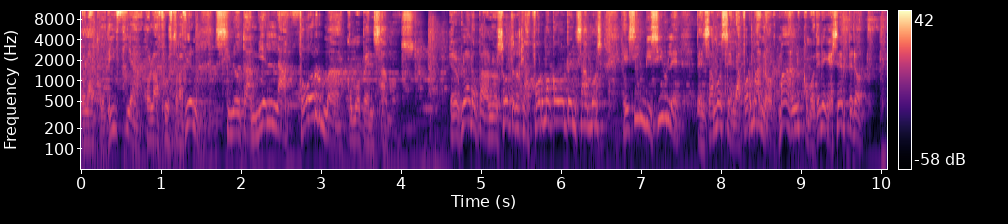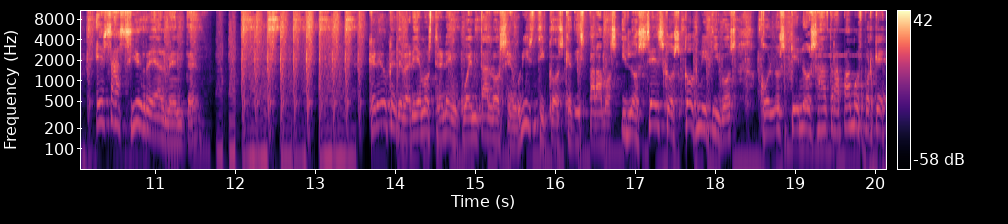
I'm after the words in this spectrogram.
o la codicia, o la frustración, sino también la forma como pensamos. Pero claro, para nosotros la forma como pensamos es invisible. Pensamos en la forma normal, como tiene que ser, pero ¿es así realmente? Creo que deberíamos tener en cuenta los heurísticos que disparamos y los sesgos cognitivos con los que nos atrapamos porque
